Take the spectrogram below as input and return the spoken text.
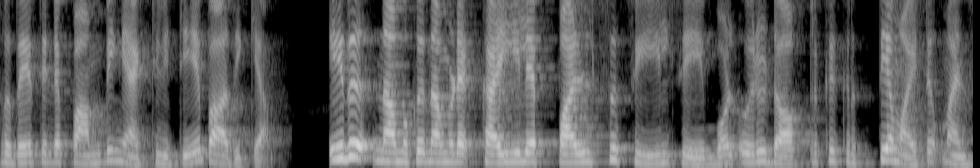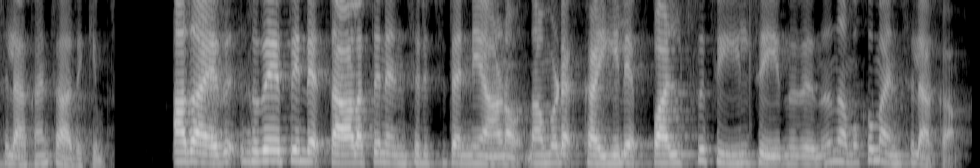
ഹൃദയത്തിന്റെ പമ്പിംഗ് ആക്ടിവിറ്റിയെ ബാധിക്കാം. ഇത് നമുക്ക് നമ്മുടെ കയ്യിലെ പൾസ് ഫീൽ ചെയ്യുമ്പോൾ ഒരു ഡോക്ടർക്ക് കൃത്യമായിട്ട് മനസ്സിലാക്കാൻ സാധിക്കും. അതായത് ഹൃദയത്തിന്റെ താളത്തിനനുസരിച്ച് തന്നെയാണോ നമ്മുടെ കയ്യിലെ പൾസ് ഫീൽ ചെയ്യുന്നതെന്ന് നമുക്ക് മനസ്സിലാക്കാം.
